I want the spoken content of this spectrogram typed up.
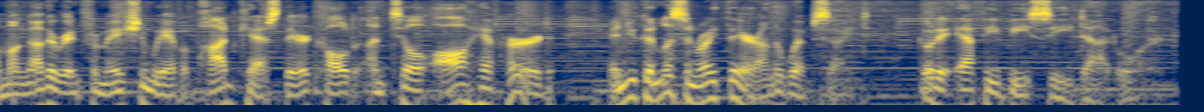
Among other information, we have a podcast there called Until All Have Heard, and you can listen right there on the website. Go to febc.org.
